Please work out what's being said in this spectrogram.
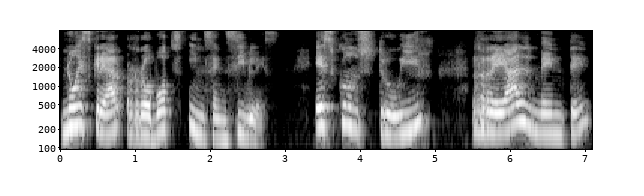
No es crear robots insensibles, es construir realmente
